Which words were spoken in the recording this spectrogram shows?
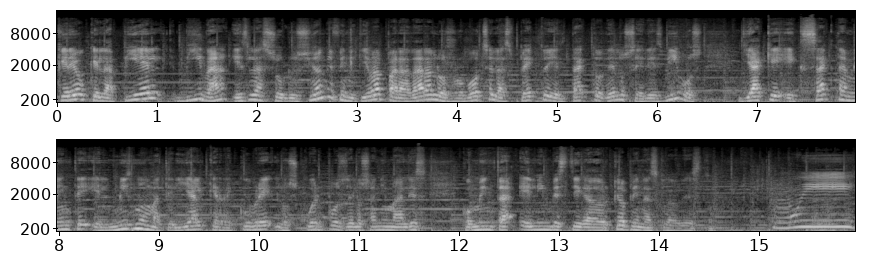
creo que la piel viva es la solución definitiva para dar a los robots el aspecto y el tacto de los seres vivos, ya que exactamente el mismo material que recubre los cuerpos de los animales, comenta el investigador. ¿Qué opinas, Claudia, de esto? Muy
